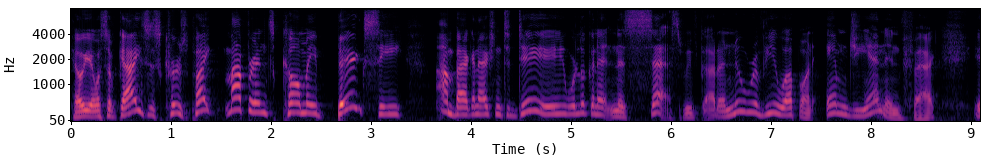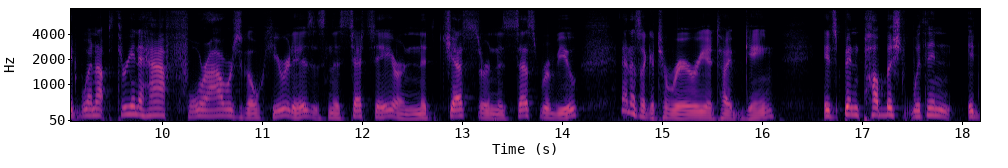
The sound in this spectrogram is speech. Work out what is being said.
Hell yeah, what's up guys? It's Curse Pike. My friends call me Big C. I'm back in action today. We're looking at Necess. We've got a new review up on MGN, in fact. It went up three and a half, four hours ago. Here it is. It's Necesse or Necess or Necess review. And it's like a Terraria type game. It's been published within it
